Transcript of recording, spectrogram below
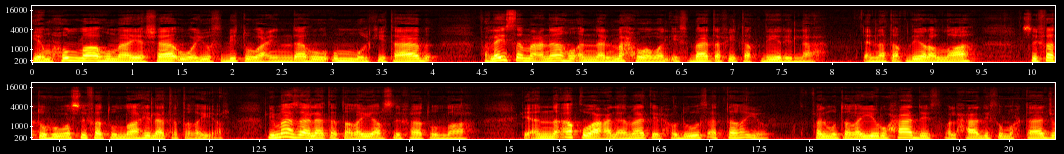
يمحو الله ما يشاء ويثبت وعنده أم الكتاب فليس معناه أن المحو والإثبات في تقدير الله لأن تقدير الله صفته وصفة الله لا تتغير. لماذا لا تتغير صفات الله؟ لأن أقوى علامات الحدوث التغير. فالمتغير حادث والحادث محتاج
